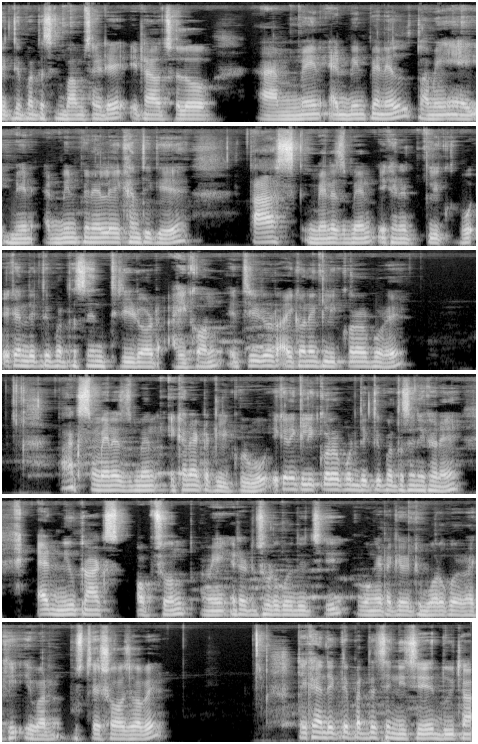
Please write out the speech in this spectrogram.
দেখতে পাচ্ছেন বাম সাইডে এটা হচ্ছে হলো মেন অ্যাডমিন প্যানেল তো আমি এই মেন অ্যাডমিন প্যানেলে এখান থেকে টাস্ক ম্যানেজমেন্ট এখানে ক্লিক করব। এখানে দেখতে পাচ্ছেন থ্রি ডট আইকন এই থ্রি ডট আইকনে ক্লিক করার পরে টাস্ক ম্যানেজমেন্ট এখানে একটা ক্লিক করব। এখানে ক্লিক করার পর দেখতে পাচ্ছেন এখানে অ্যাড নিউ টাস্ক অপশন আমি এটা একটু ছোট করে দিচ্ছি এবং এটাকে একটু বড় করে রাখি, এবার বুঝতে সহজ হবে। তো এখানে দেখতে পাচ্ছেন নিচে দুইটা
